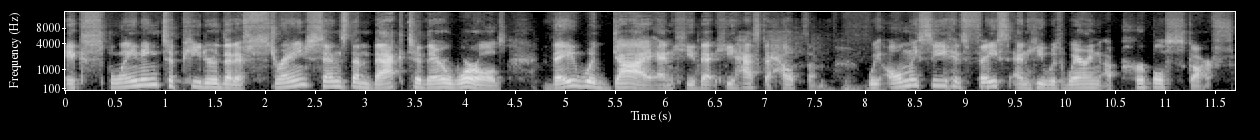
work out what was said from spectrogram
explaining to Peter that if Strange sends them back to their worlds, they would die and he that he has to help them. We only see his face and he was wearing a purple scarf.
